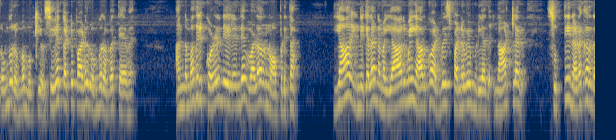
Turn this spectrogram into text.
ரொம்ப ரொம்ப முக்கியம். சுய கட்டுப்பாடு ரொம்ப ரொம்ப தேவை. அந்த மாதிரி குழந்தையிலேருந்தே வளரணும் அப்படித்தான். யார் இன்றைக்கெல்லாம் நம்ம யாருமே யாருக்கும் அட்வைஸ் பண்ணவே முடியாது. நாட்டில் சுற்றி நடக்கிறத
